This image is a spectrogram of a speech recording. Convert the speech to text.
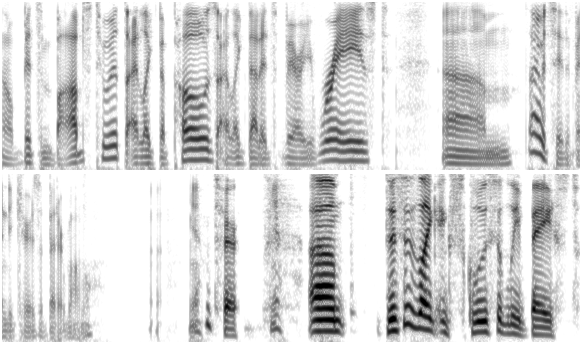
oh, bits and bobs to it. I like the pose. I like that it's very raised. Um, I would say the Vindicare is a better model. Yeah. That's fair. Yeah. Um, this is like exclusively based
